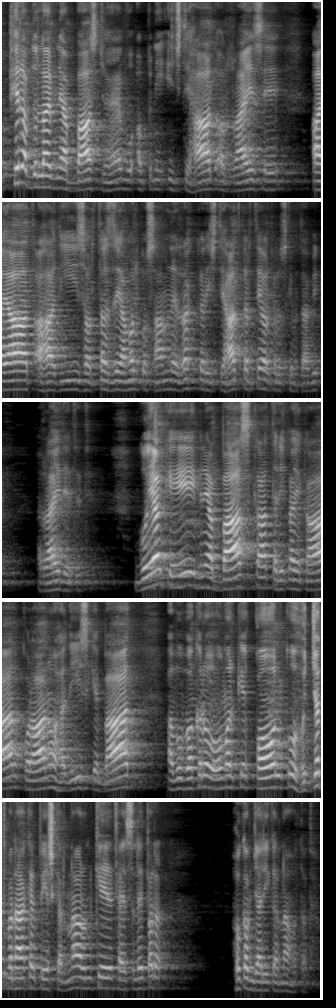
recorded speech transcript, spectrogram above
پھر عبداللہ ابن عباس جو ہے وہ اپنی اجتہاد اور رائے سے آیات، احادیث اور طرز عمل کو سامنے رکھ کر اجتہاد کرتے اور پھر اس کے مطابق رائے دیتے تھے۔ گویا کہ ابن عباس کا طریقۂ کار قرآن و حدیث کے بعد ابو بکر و عمر کے قول کو حجت بنا کر پیش کرنا اور ان کے فیصلے پر حکم جاری کرنا ہوتا تھا۔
